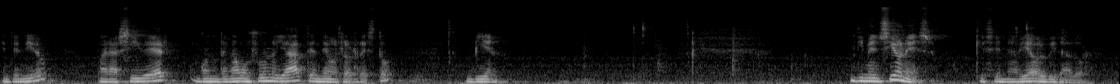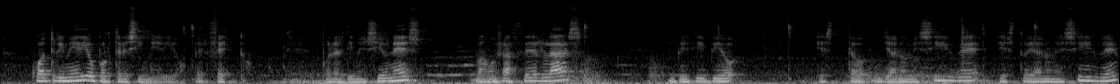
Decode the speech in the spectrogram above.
¿Entendido? Para así ver, cuando tengamos uno ya tendremos el resto. Bien. Dimensiones que se me había olvidado. 4,5 por 3,5. Perfecto. Pues las dimensiones vamos a hacerlas. En principio esto ya no me sirve, esto ya no me sirve.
